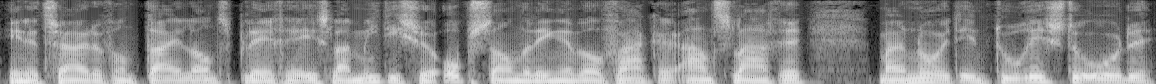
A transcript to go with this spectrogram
In het zuiden van Thailand plegen islamitische opstandelingen wel vaker aanslagen, maar nooit in toeristenorde.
